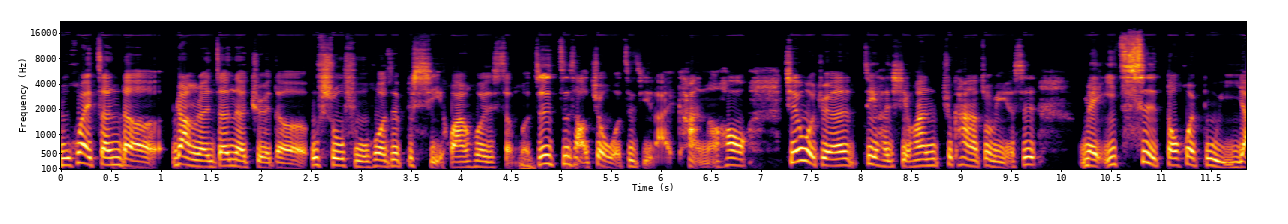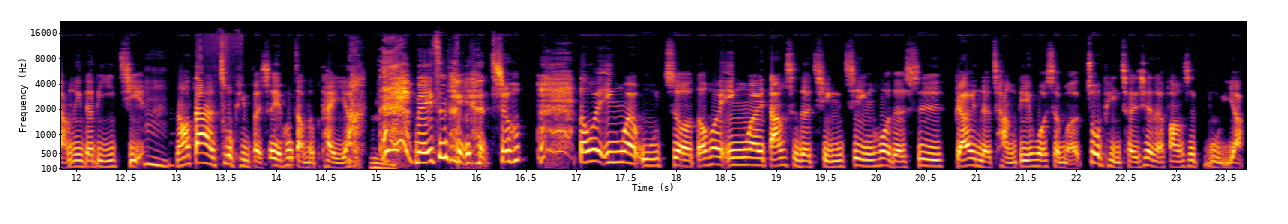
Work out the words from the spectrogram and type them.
不会真的让人真的觉得不舒服，或者是不喜欢，或者什么。就是至少就我自己来看，然后其实我觉得自己很喜欢去看的作品，也是。每一次都会不一样，你的理解，嗯，然后当然作品本身也会长得不太一样。嗯、每一次的演出都会因为舞者，都会因为当时的情境，或者是表演的场地或什么作品呈现的方式不一样。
